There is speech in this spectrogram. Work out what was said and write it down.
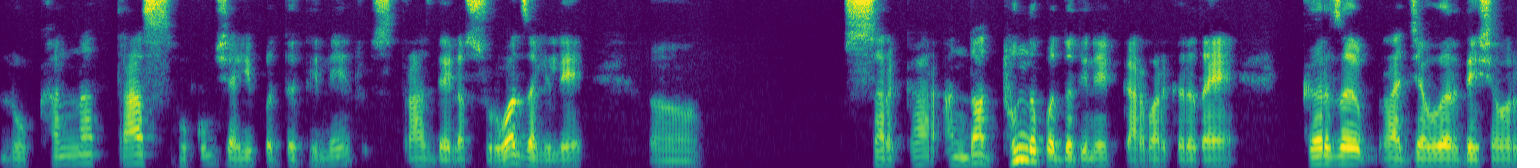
लोकांना त्रास हुकुमशाही पद्धतीने त्रास द्यायला सुरुवात झालेली आहे. सरकार अंधाधुंद पद्धतीने कारभार करत आहे. कर्ज राज्यावर देशावर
